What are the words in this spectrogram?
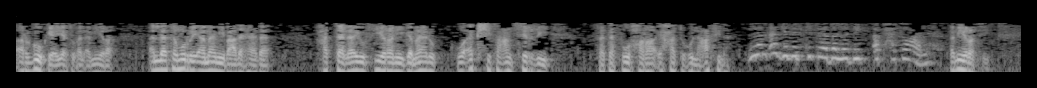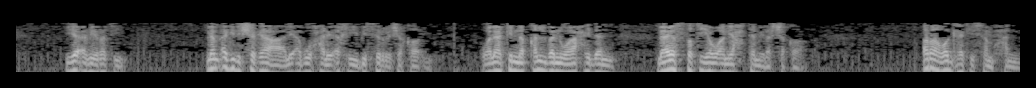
أرجوك أيتها الأميرة ألا تمر أمامي بعد هذا حتى لا يثيرني جمالك وأكشف عن سري فتفوح رائحته العفنة. لم أجد الكتاب الذي أبحث عنه. أميرتي يا أميرتي لم أجد الشجاعة لأبوح لأخي بسر شقائي ولكن قلبا واحدا لا يستطيع أن يحتمل الشقاء. أرى وجهك سمحا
